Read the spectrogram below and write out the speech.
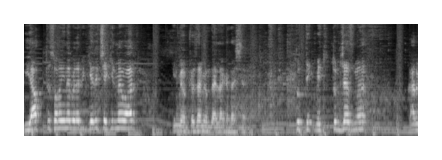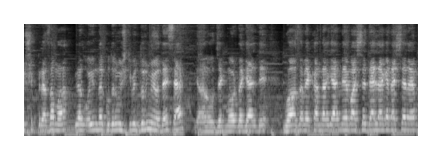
Yaptı sonra yine böyle bir geri çekilme var. Bilmiyorum çözemiyorum değerli arkadaşlar. Tuttuk mu tutturacağız mı? Karışık biraz ama biraz oyunda kudurmuş gibi durmuyor desem. Ya olacak mı orada geldi. Muazzam ekranlar gelmeye başladı değerli arkadaşlarım.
